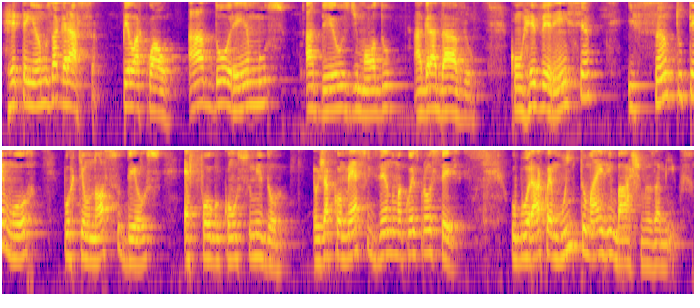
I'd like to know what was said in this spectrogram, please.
retenhamos a graça pela qual adoremos a Deus de modo agradável, com reverência e santo temor, porque o nosso Deus é fogo consumidor. Eu já começo dizendo uma coisa para vocês. O buraco é muito mais embaixo, meus amigos.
